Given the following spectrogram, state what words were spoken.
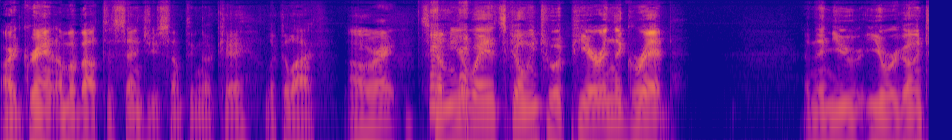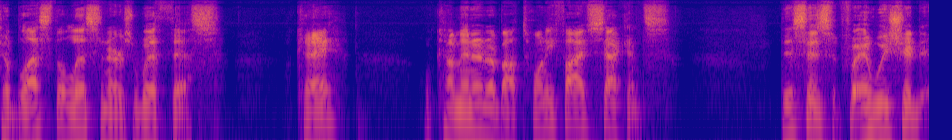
All right, Grant, I'm about to send you something. Okay, look alive. All right. It's coming your way. It's going to appear in the grid, and then you you are going to bless the listeners with this. Okay, we'll come in at about 25 seconds. This is, and we should.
